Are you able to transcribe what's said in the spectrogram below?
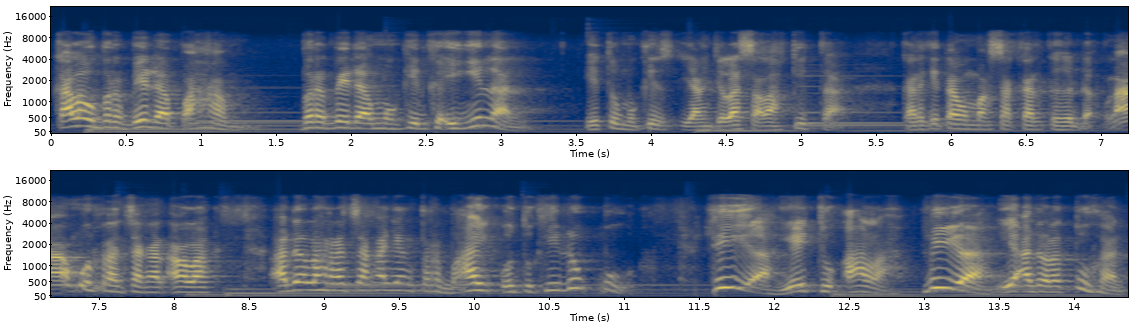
Kalau berbeda paham, berbeda mungkin keinginan, itu mungkin yang jelas salah kita karena kita memaksakan kehendak. Namun rancangan Allah adalah rancangan yang terbaik untuk hidupmu. Dia yaitu Allah. Dia yang adalah Tuhan.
